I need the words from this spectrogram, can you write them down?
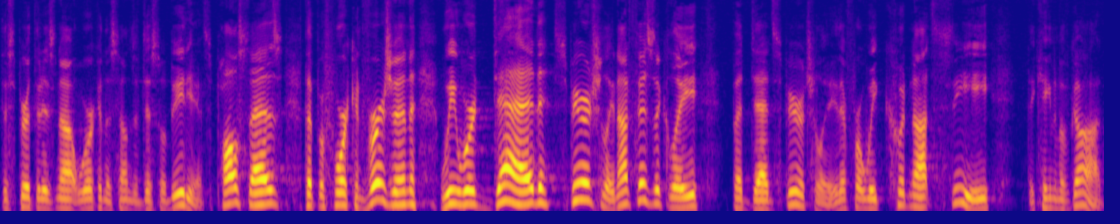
the spirit that is not working, the sons of disobedience. Paul says that before conversion, we were dead spiritually, not physically, but dead spiritually. Therefore, we could not see the kingdom of God.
